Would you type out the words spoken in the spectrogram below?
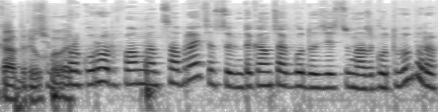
кадры Причем уходят. Прокуроров вам надо собрать, особенно до конца года здесь у нас год выборов.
